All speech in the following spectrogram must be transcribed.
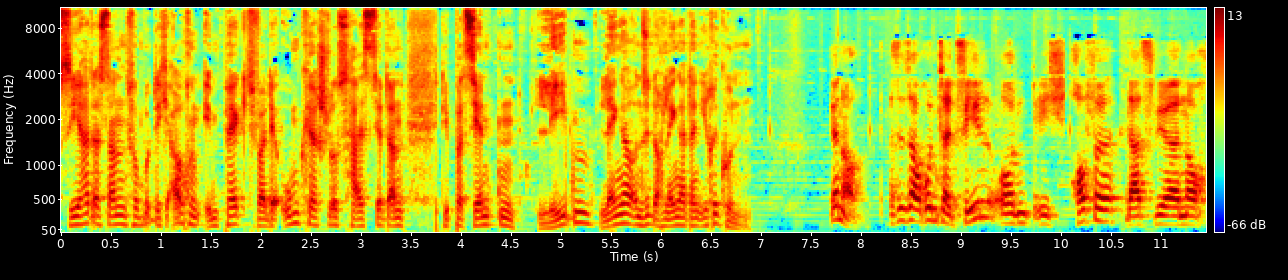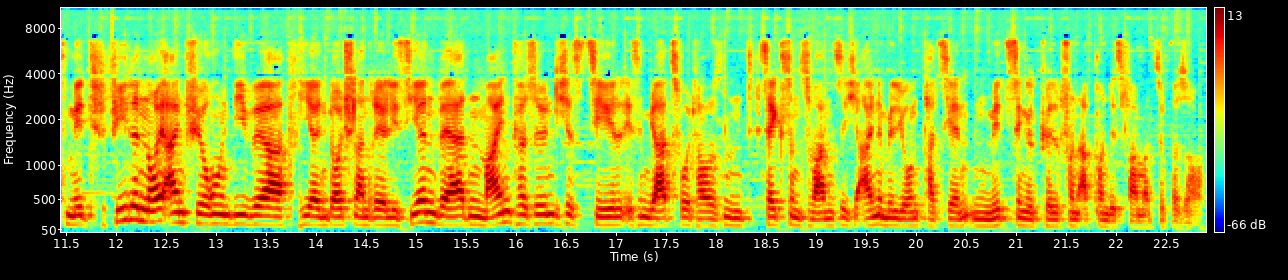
Sie hat das dann vermutlich auch einen Impact, weil der Umkehrschluss heißt ja dann, die Patienten leben länger und sind auch länger dann ihre Kunden. Genau. Das ist auch unser Ziel und ich hoffe, dass wir noch mit vielen Neueinführungen, die wir hier in Deutschland realisieren werden, mein persönliches Ziel ist im Jahr 2026 eine Million Patienten mit Single Pill von Apondis Pharma zu versorgen.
